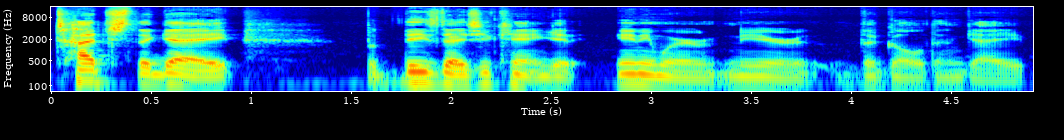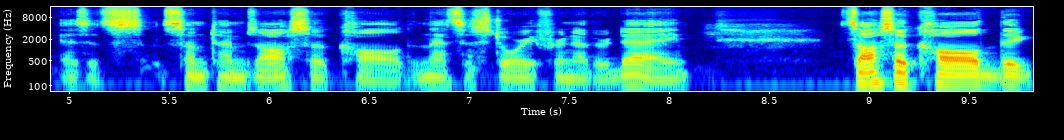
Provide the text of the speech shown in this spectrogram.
touch the gate but these days, you can't get anywhere near the Golden Gate, as it's sometimes also called, and that's a story for another day. It's also called the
